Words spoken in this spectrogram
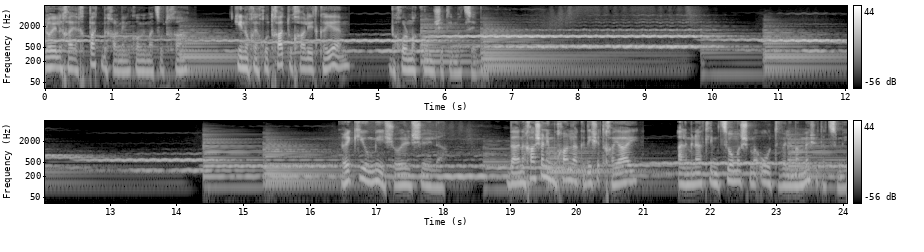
לא יהיה לך אכפת בכלל ממקום הימצאותך, כי נוכחותך תוכל להתקיים בכל מקום שתימצא בו. ריק קיומי שואל שאלה. בהנחה שאני מוכן להקדיש את חיי על מנת למצוא משמעות ולממש את עצמי,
